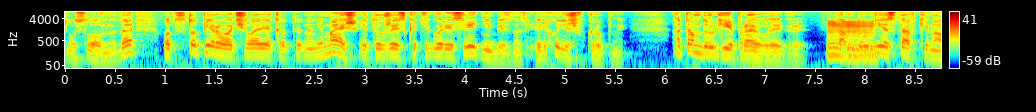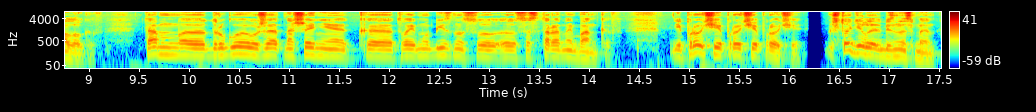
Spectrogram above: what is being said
условно, да, вот 101 человека ты нанимаешь, и ты уже из категории средний бизнес переходишь в крупный, а там другие правила игры, там mm-hmm. другие ставки налогов, там э, другое уже отношение к твоему бизнесу э, со стороны банков и прочее, прочее, прочее. Что делает бизнесмен?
